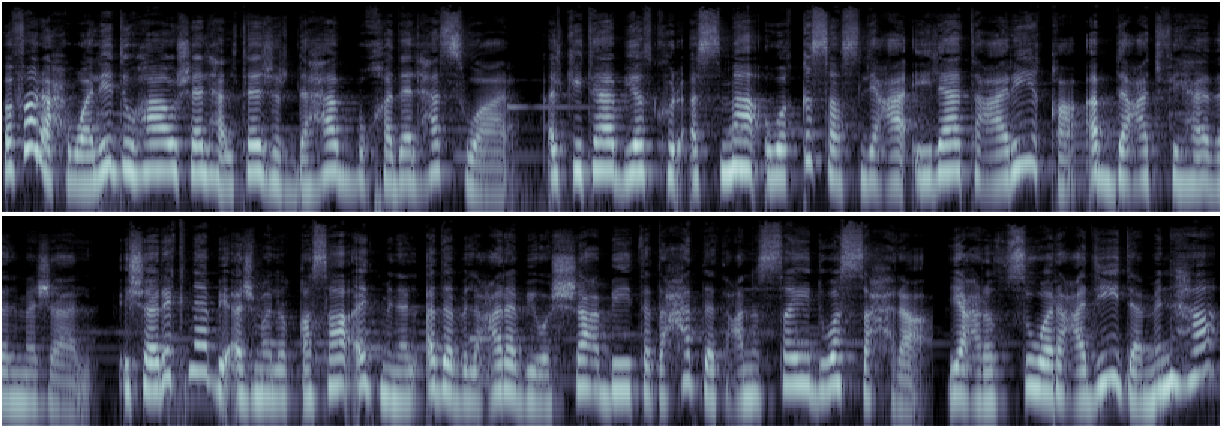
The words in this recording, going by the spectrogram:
ففرح والدها وشلها لتاجر ذهب وخدلها سوار الكتاب يذكر أسماء وقصص لعائلات عريقة أبدعت في هذا المجال. يشاركنا بأجمل القصائد من الأدب العربي والشعبي تتحدث عن الصيد والصحراء. يعرض صور عديدة منها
